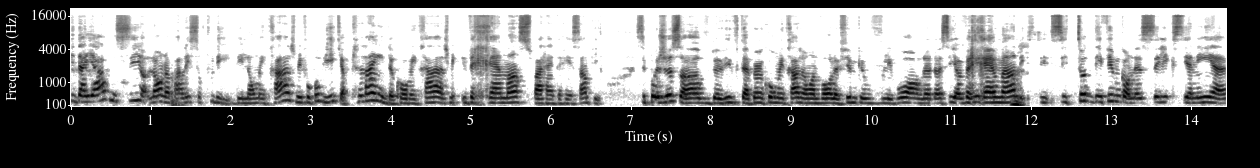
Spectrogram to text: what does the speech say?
Puis d'ailleurs aussi, là, on a parlé surtout des, longs métrages, mais il ne faut pas oublier qu'il y a plein de courts métrages, mais vraiment super intéressants. Puis c'est pas juste, ah, vous devez vous taper un court métrage avant de voir le film que vous voulez voir. Là, il y a vraiment, c'est tous des films qu'on a sélectionnés euh,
